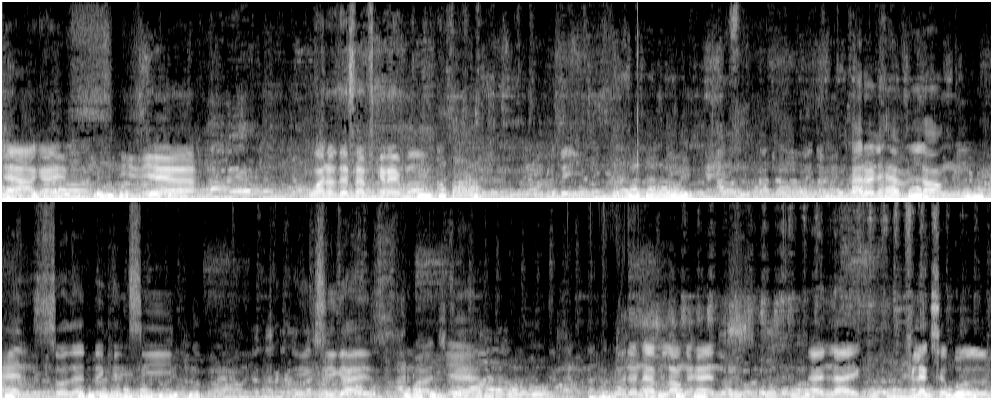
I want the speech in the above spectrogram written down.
Yeah, guys. He's here. One of the subscribers. I don't have long hands so that they can see. See, guys. But yeah, I don't have long hands and like flexible.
